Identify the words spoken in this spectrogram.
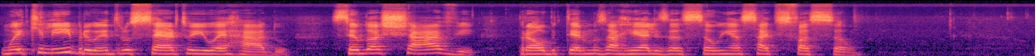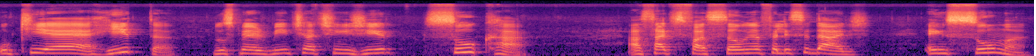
um equilíbrio entre o certo e o errado, sendo a chave para obtermos a realização e a satisfação. O que é Rita nos permite atingir Sukha, a satisfação e a felicidade. Em suma,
